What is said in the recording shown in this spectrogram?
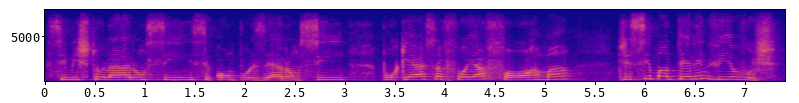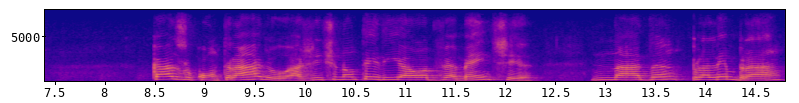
se misturaram sim, se compuseram sim, porque essa foi a forma de se manterem vivos. Caso contrário, a gente não teria, obviamente, nada para lembrar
